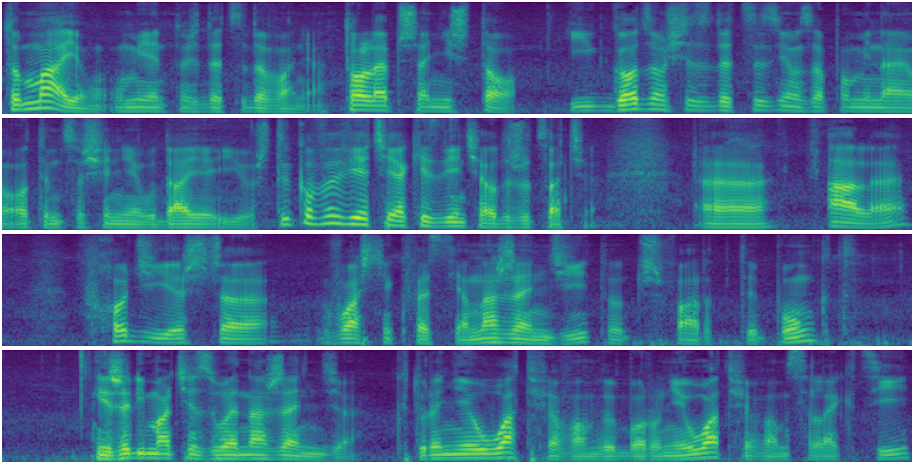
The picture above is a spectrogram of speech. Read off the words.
To mają umiejętność decydowania. To lepsze niż to. I godzą się z decyzją, zapominają o tym, co się nie udaje i już. Tylko wy wiecie, jakie zdjęcia odrzucacie. E, ale wchodzi jeszcze właśnie kwestia narzędzi, to czwarty punkt. Jeżeli macie złe narzędzie, które nie ułatwia wam wyboru, nie ułatwia wam selekcji,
